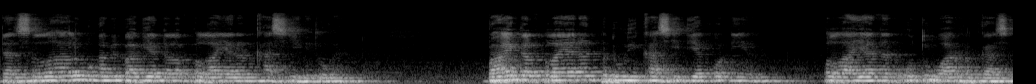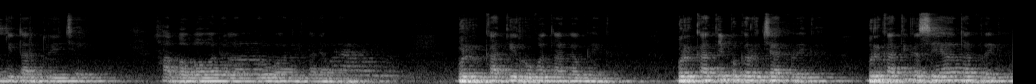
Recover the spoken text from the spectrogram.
dan selalu mengambil bagian dalam pelayanan kasih ini Tuhan. Baik dalam pelayanan peduli kasih diakonia, pelayanan untuk warga sekitar gereja ini. Hamba bawa dalam doa di hadapan. Berkati rumah tangga mereka Berkati pekerjaan mereka, berkati kesehatan mereka,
